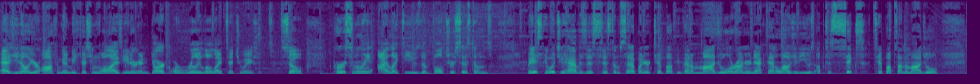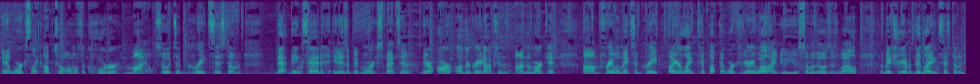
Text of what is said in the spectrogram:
As you know, you're often gonna be fishing walleyes either in dark or really low light situations. So personally, I like to use the Vulture systems. Basically what you have is this system set up on your tip up. You've got a module around your neck that allows you to use up to six tip ups on the module and it works like up to almost a quarter mile. So it's a great system. That being said, it is a bit more expensive. There are other great options on the market. Um, Frabill makes a great firelight tip up that works very well. I do use some of those as well. But make sure you have a good lighting system.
